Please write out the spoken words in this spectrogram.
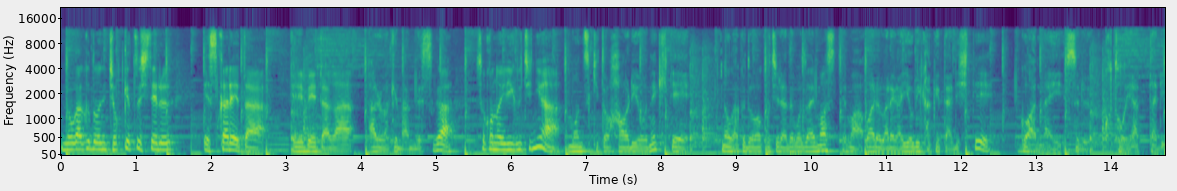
能楽堂に直結してるエスカレーターエレベーターがあるわけなんですがそこの入り口には紋付きと羽織をね着て「能楽堂はこちらでございます」って、まあ、我々が呼びかけたりしてご案内することをやったり、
